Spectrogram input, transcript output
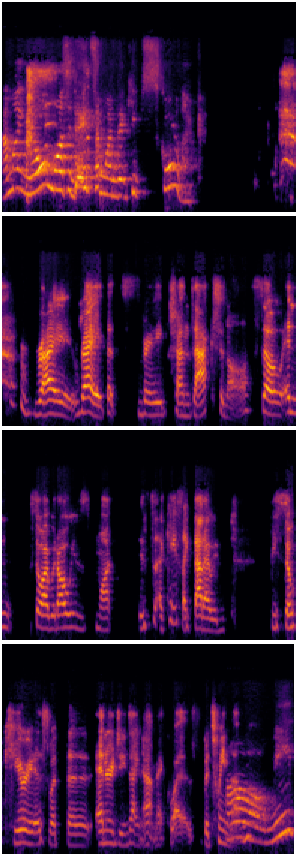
I'm like, no one wants to date someone that keeps score like right right that's very transactional so and so i would always want in a case like that i would be so curious what the energy dynamic was between them. Oh, me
